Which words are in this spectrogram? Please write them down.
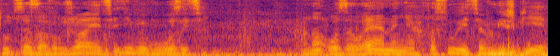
Тут все загружається і вивозиться на озеленення, фасується в мішки.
